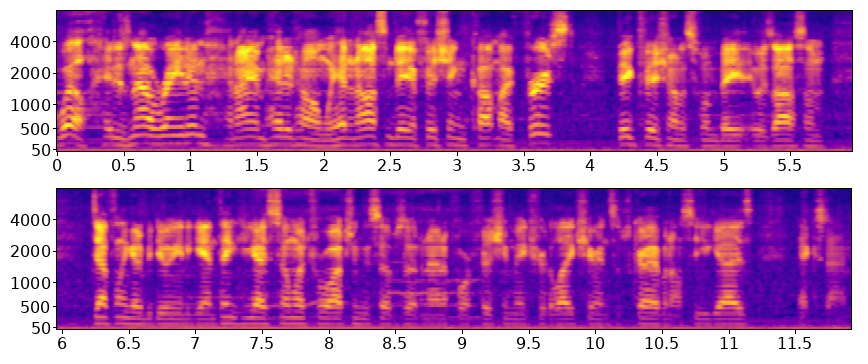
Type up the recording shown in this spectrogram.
Well, it is now raining and I am headed home. We had an awesome day of fishing. Caught my first big fish on a swim bait. It was awesome. Definitely gonna be doing it again. Thank you guys so much for watching this episode of 904 Fishing. Make sure to like, share, and subscribe, and I'll see you guys next time.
